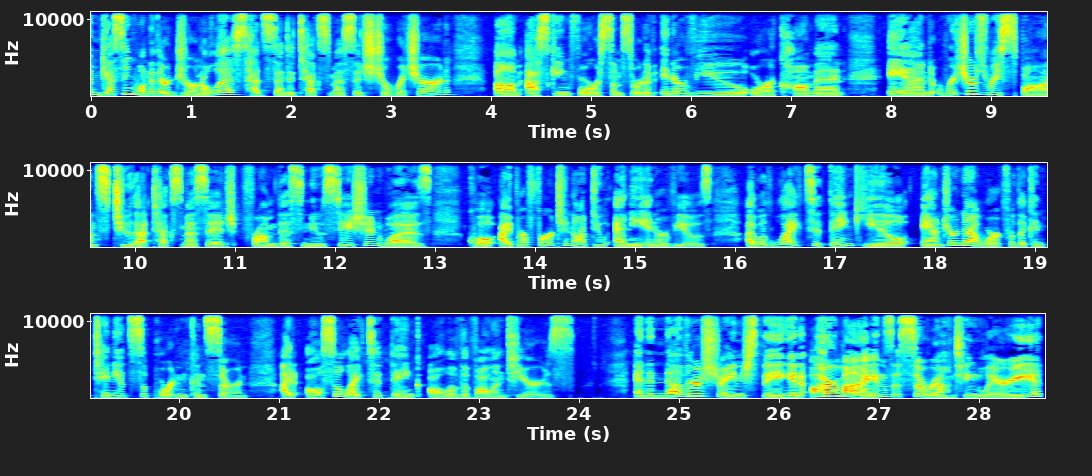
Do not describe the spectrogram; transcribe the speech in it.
I'm guessing one of their journalists had sent a text message to Richard um, asking for some sort of interview or a comment. And Richard's response to that text message from this news station was, quote, I prefer to not do any interviews. I would like to thank you and your network for the continued support and concern. I'd also like to thank all of the volunteers. And another strange thing in our minds surrounding Larry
